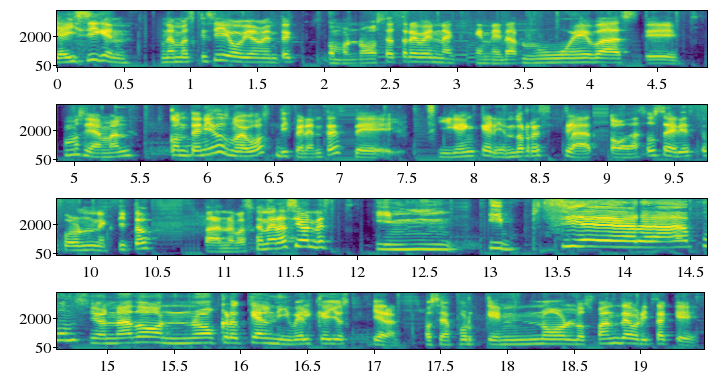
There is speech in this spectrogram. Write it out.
Y ahí siguen, nada más que sí, obviamente, como no se atreven a generar nuevas, eh, ¿cómo se llaman? contenidos nuevos, diferentes, de siguen queriendo reciclar todas sus series que fueron un éxito para nuevas generaciones. Y, y si ha funcionado, no creo que al nivel que ellos quieran. O sea, porque no los fans de ahorita que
